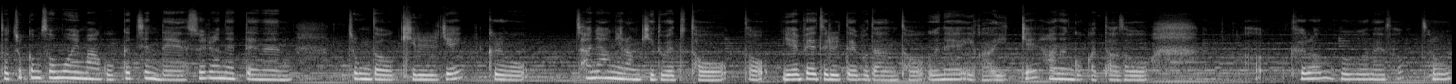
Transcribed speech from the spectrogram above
또 조금 소모임하고 끝인데 수련회 때는 좀 더 길게 그리고 찬양이랑 기도에도 더, 더 예배 드릴 때보다는 더 은혜가 있게 하는 것 같아서 어, 그런 부분에서 좀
